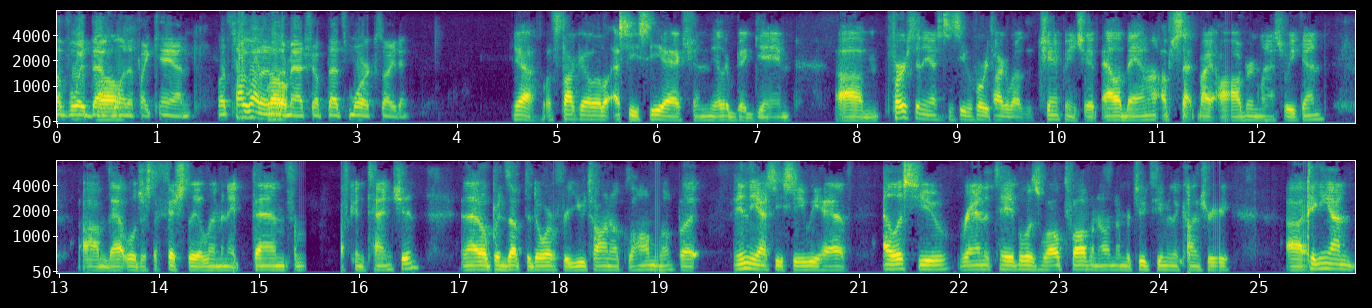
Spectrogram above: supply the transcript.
avoid that Well- one if I can. Let's talk about another Well- matchup that's more exciting. Yeah, let's talk a little SEC action, the other big game. Um, first in the SEC, before we talk about the championship, Alabama upset by Auburn last weekend. Um, that will just officially eliminate them from contention, and that opens up the door for Utah and Oklahoma. But in the SEC, we have LSU ran the table as well, 12 and 0, number two team in the country, uh, taking on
